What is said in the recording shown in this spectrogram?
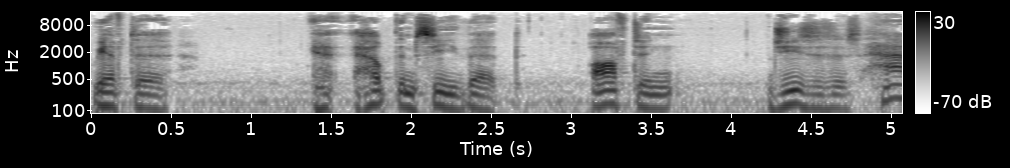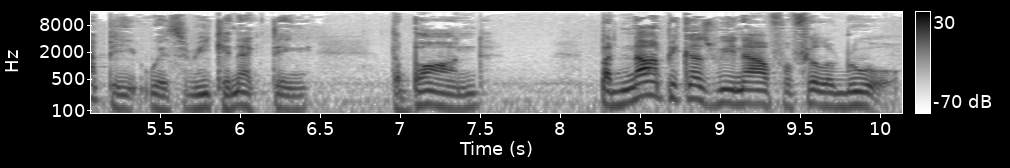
We have to help them see that often Jesus is happy with reconnecting the bond, but not because we now fulfill a rule,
